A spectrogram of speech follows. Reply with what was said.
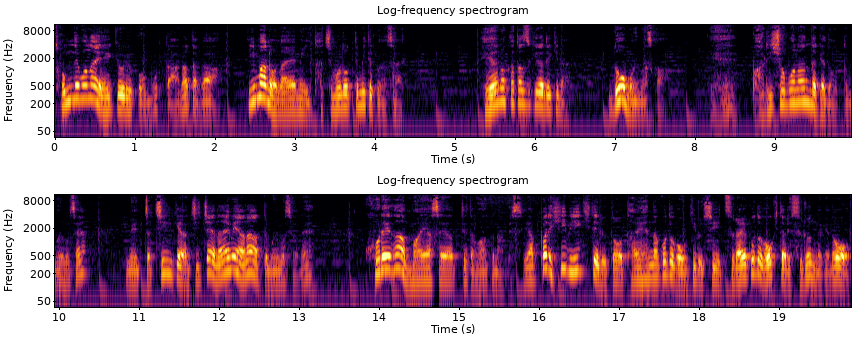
とんでもない影響力を持ったあなたが今の悩みに立ち戻ってみてください。部屋の片付けができない。どう思いますか？えー、バリしょぼなんだけどって思いません？めっちゃちんけなちっちゃい悩みやなって思いますよね。これが毎朝やってたワークなんです。やっぱり日々生きてると大変なことが起きるし、辛いことが起きたりするんだけど、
